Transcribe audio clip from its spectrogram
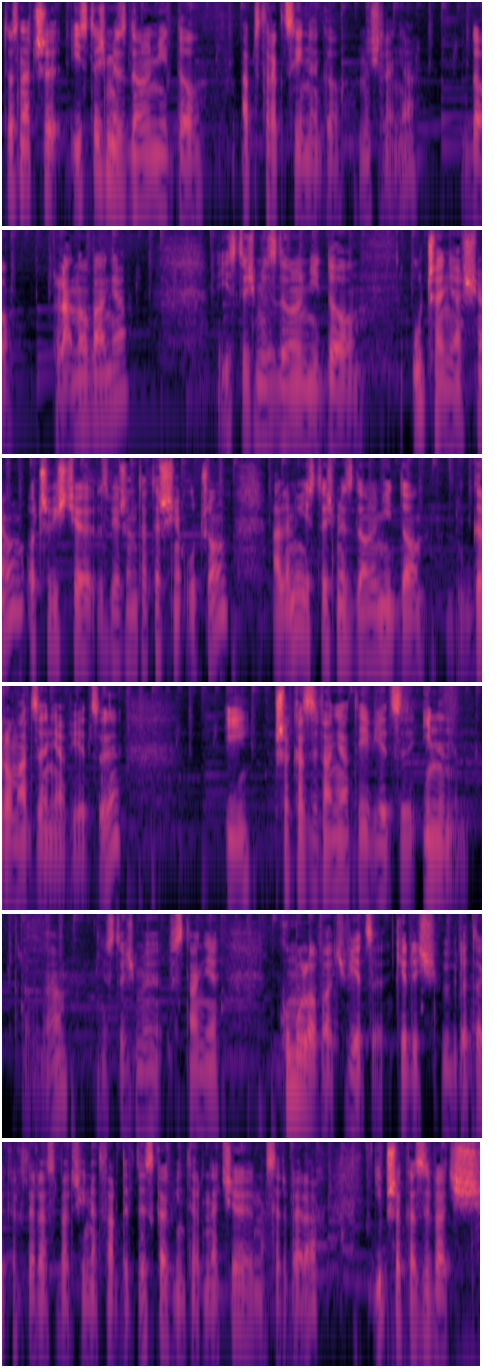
To znaczy, jesteśmy zdolni do abstrakcyjnego myślenia, do planowania, jesteśmy zdolni do uczenia się. Oczywiście zwierzęta też się uczą, ale my jesteśmy zdolni do gromadzenia wiedzy i przekazywania tej wiedzy innym, prawda? Jesteśmy w stanie kumulować wiedzę kiedyś w bibliotekach, teraz bardziej na twardych dyskach, w internecie, na serwerach i przekazywać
